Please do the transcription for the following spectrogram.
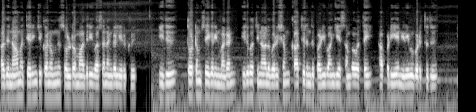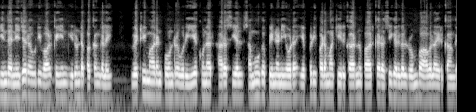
அது நாம தெரிஞ்சுக்கணும்னு சொல்ற மாதிரி வசனங்கள் இருக்கு. இது தோட்டம் சேகரின் மகன் இருபத்தி நாலு வருஷம் காத்திருந்து பழிவாங்கிய சம்பவத்தை அப்படியே நினைவுபடுத்துது. இந்த நிஜ ரவுடி வாழ்க்கையின் இருண்ட பக்கங்களை வெற்றிமாறன் போன்ற ஒரு இயக்குனர் அரசியல் சமூக பின்னணியோட எப்படி படமாக்கி இருக்காருன்னு பார்க்க ரசிகர்கள் ரொம்ப ஆவலா இருக்காங்க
